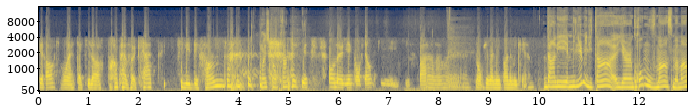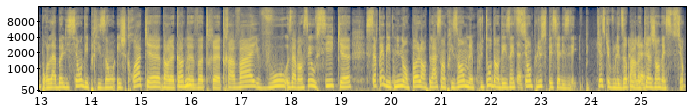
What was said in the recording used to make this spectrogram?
c'est rare qu'ils vont attaquer leur propre avocate qui les défendent. Oui, je comprends. On a un lien de confiance qui, qui est super. Là. Euh, non, j'ai jamais eu peur de mes clients. Dans les milieux militants, euh, il y a un gros mouvement en ce moment pour l'abolition des prisons. Et je crois que dans le cadre de votre euh, travail, vous avancez aussi que certains détenus n'ont pas leur place en prison, mais plutôt dans des institutions plus spécialisées. Qu'est-ce que vous voulez dire par là? Quel genre d'institution?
